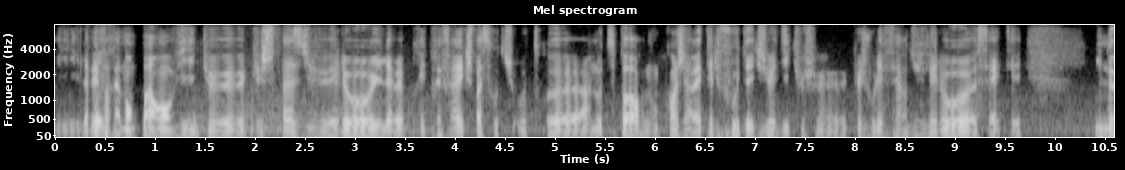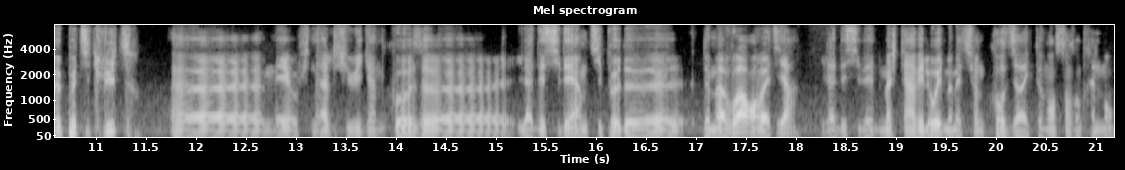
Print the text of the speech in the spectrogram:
il avait vraiment pas envie que, que je fasse du vélo. Il avait pr- préféré que je fasse autre, autre, euh, un autre sport. Donc, quand j'ai arrêté le foot et que je lui ai dit que je, que je voulais faire du vélo, ça a été une petite lutte. Euh, mais au final, j'ai eu gain de cause. Euh, il a décidé un petit peu de, de m'avoir, on va dire. Il a décidé de m'acheter un vélo et de me mettre sur une course directement sans entraînement.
